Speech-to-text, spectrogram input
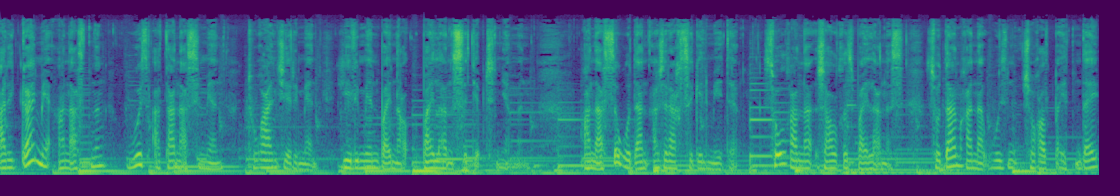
Оригами анасының өз ата анасымен туған жерімен елімен байланысы деп түсінемін. Анасы одан ажырағысы келмейді. Сол ғана жалғыз байланыс. Содан ғана өзін жоғалтпайтындай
